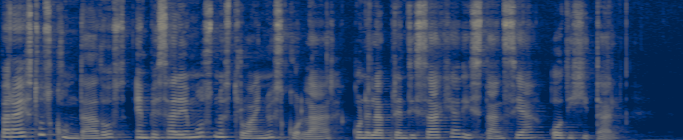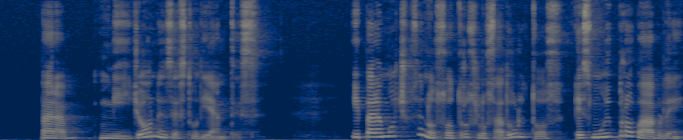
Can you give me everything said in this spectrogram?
para estos condados empezaremos nuestro año escolar con el aprendizaje a distancia o digital para millones de estudiantes. Y para muchos de nosotros los adultos es muy probable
